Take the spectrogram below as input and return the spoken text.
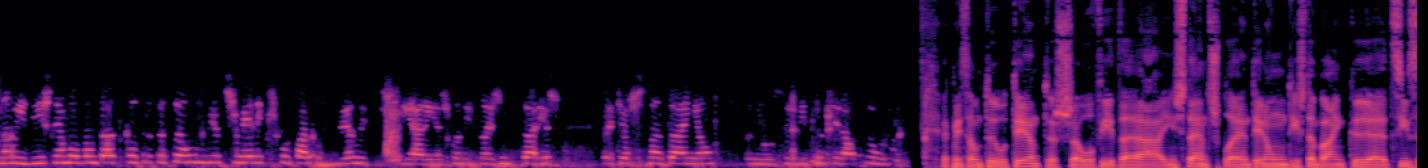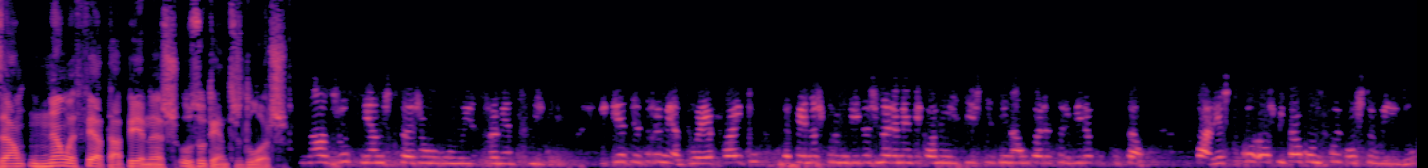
não existe é uma vontade de contratação desses médicos por parte do governo e de criarem as condições necessárias para que eles se mantenham no Serviço Nacional de Saúde. A Comissão de Utentes, ouvida há instantes pela Antena 1, diz também que a decisão não afeta apenas os utentes de Louros. Nós receamos que seja um encerramento definitivo e que esse encerramento é feito apenas por medidas meramente economicistas e não para servir a população. Repare, este hospital, quando foi construído,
